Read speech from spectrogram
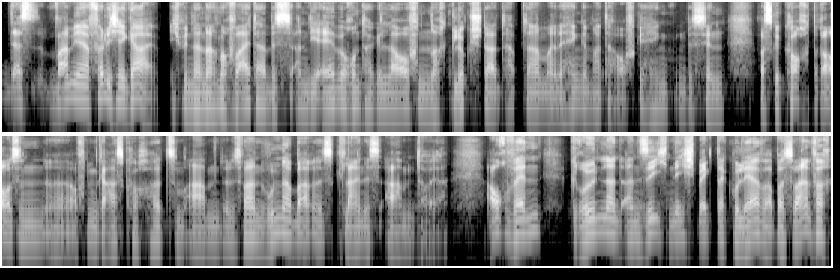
das war mir völlig egal. Ich bin danach noch weiter bis an die Elbe runtergelaufen, nach Glückstadt, habe da meine Hängematte aufgehängt, ein bisschen was gekocht draußen äh, auf dem Gaskocher zum Abend. Und es war ein wunderbares kleines Abenteuer. Auch wenn Grönland an sich nicht spektakulär war, aber es war einfach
